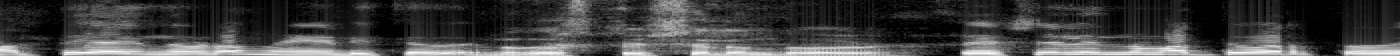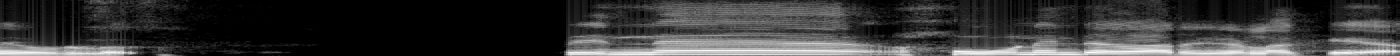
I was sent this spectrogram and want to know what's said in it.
മത്തിയാ ഇന്നിവിടെ മേടിച്ചത്. സ്പെഷ്യൽ എന്തോ? സ്പെഷ്യൽ ഇന്ന് മത്തി വറുത്തതേ ഉള്ളു. പിന്നെ ഊണിന്റെ കറികളൊക്കെയാ.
